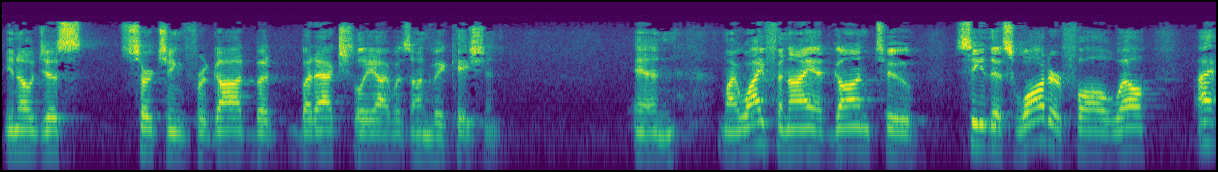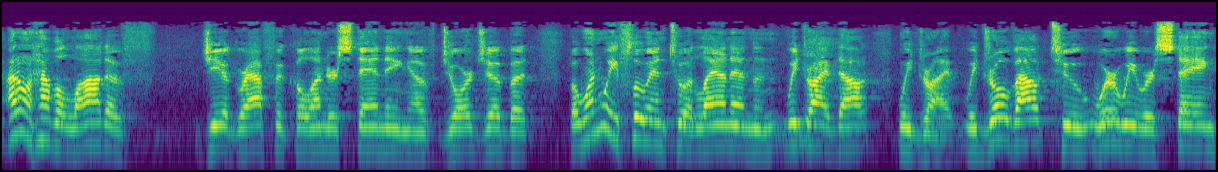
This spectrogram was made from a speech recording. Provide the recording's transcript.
you know, just searching for God, but, but actually I was on vacation. And my wife and I had gone to see this waterfall. Well, I, I don't have a lot of geographical understanding of Georgia, but, but when we flew into Atlanta and then we drove out, we drive. We drove out to where we were staying,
